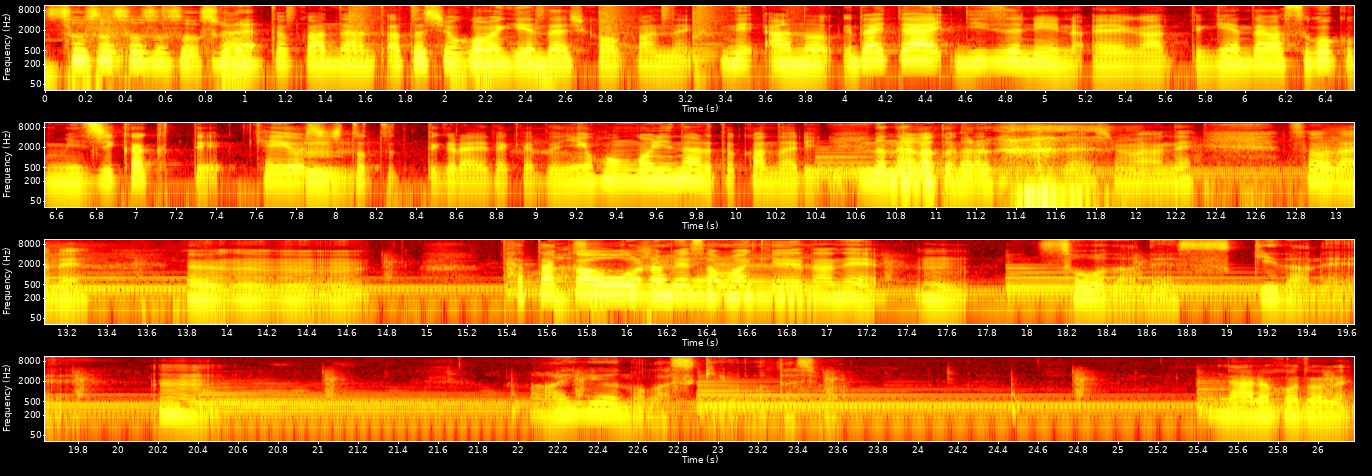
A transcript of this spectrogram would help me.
そうそうそうそうそうそれとかなんと私はごめん現代しかわかんない。ねあの大体ディズニーの映画って現代はすごく短くて形容詞一つってぐらいだけど、日本語になるとかなりまあ長くなる。しまうね。そうだね。うんうんうんうん。戦おうお姫様系だね。うん。そうだね。好きだね。うん。ああいうのが好きよ私は。なるほどね。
